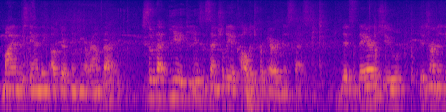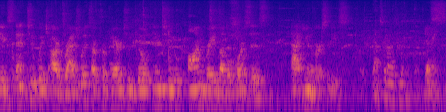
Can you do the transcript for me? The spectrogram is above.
my understanding of their thinking around that. So that EAP is essentially a college preparedness test that's there to determine the extent to which our graduates are prepared to go into on-grade level courses at universities. That's what I was looking for. Yes.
